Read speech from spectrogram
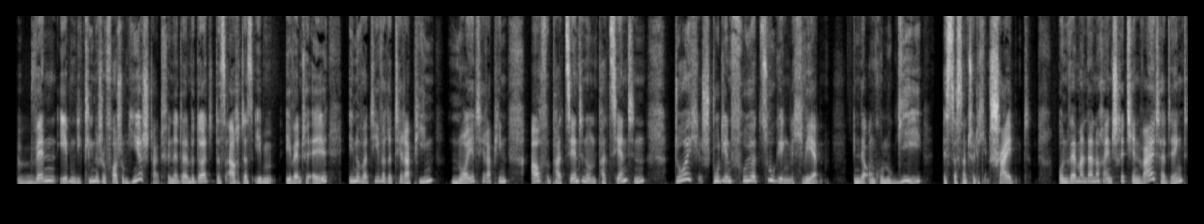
wenn eben die klinische Forschung hier stattfindet, dann bedeutet das auch, dass eben eventuell innovativere Therapien, neue Therapien auch für Patientinnen und Patienten durch Studien früher zugänglich werden. In der Onkologie ist das natürlich entscheidend. Und wenn man dann noch ein Schrittchen weiter denkt,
